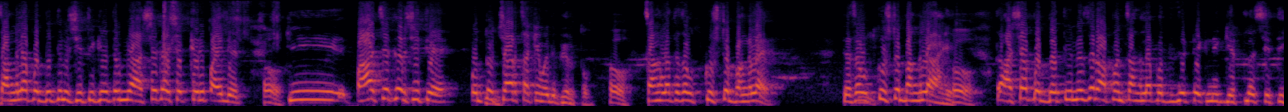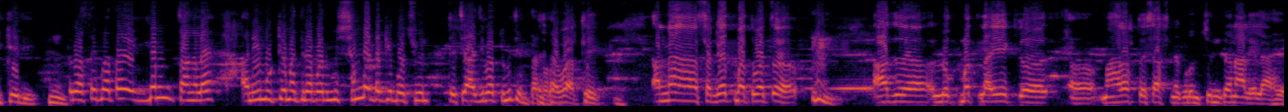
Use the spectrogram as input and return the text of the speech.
चांगल्या पद्धतीने शेती केली तर मी असे काय शेतकरी पाहिलेत हो. की पाच एकर शेती आहे पण तो चार चाकीमध्ये फिरतो. हो. चांगला त्याचा उत्कृष्ट बंगला आहे. त्याचा उत्कृष्ट बंगला आहे. हो. तर अशा पद्धतीने जर आपण चांगल्या पद्धतीचे टेक्निक घेतलं शेती केली. तर वास्तविक आता एकदम चांगलं आहे. आणि मुख्यमंत्र्यापर्यंत मी शंभर टक्के पोहोचवीन त्याची अजिबात तुम्ही चिंता करू ठीक. अण्णा सगळ्यात महत्वाचं आज लोकमतला एक महाराष्ट्र शासनाकडून चिंतन आलेलं आहे.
